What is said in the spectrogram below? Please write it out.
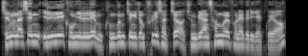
질문하신 1201님 궁금증이 좀 풀리셨죠? 준비한 선물 보내드리겠고요.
